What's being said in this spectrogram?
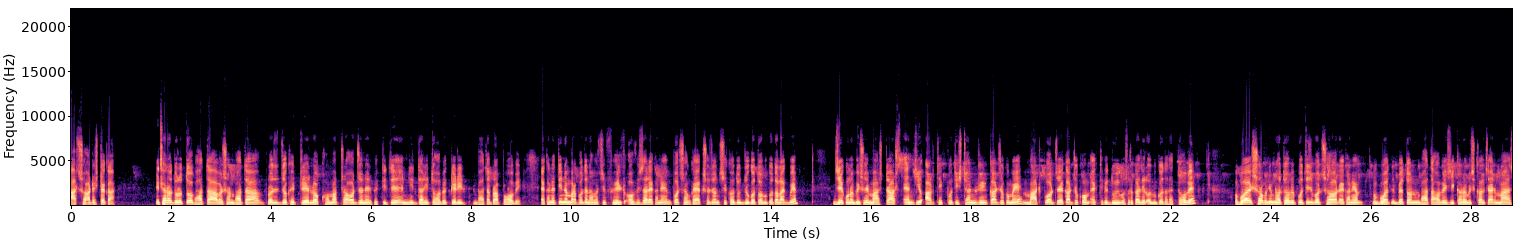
আটশো আঠাশ টাকা। এছাড়াও দূরত্ব ভাতা, আবাসন ভাতা, প্রযোজ্য ক্ষেত্রে লক্ষ্যমাত্রা অর্জনের ভিত্তিতে নির্ধারিত হবে, ক্রেডিট ভাতা প্রাপ্য হবে। এখানে তিন নম্বর প্রধান হচ্ছে ফিল্ড অফিসার। এখানে পদ সংখ্যা একশো জন। শিক্ষক যোগ্যতা, অভিজ্ঞতা লাগবে। যে কোনো বিষয়ে মাস্টার্স, এনজিও, আর্থিক প্রতিষ্ঠান, ঋণ কার্যক্রমে মাঠ পর্যায়ে কার্যক্রম, এক থেকে দুই বছর কাজের অভিজ্ঞতা থাকতে হবে। বয়স সর্বনিম্ন হতে হবে পঁচিশ বছর। এখানে বেতন ভাতা হবে শিক্ষানবিশকাল চার মাস,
